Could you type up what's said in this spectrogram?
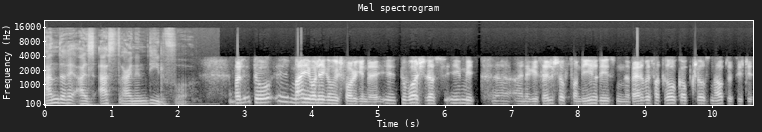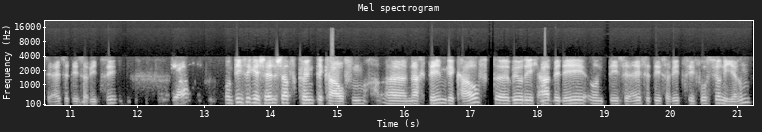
andere als astreinen Deal vor. Weil du, meine Überlegung ist folgende. Du weißt, dass ich mit äh, einer Gesellschaft von dir diesen Werbevertrag abgeschlossen habe. Das ist diese ICT Savizi. Ja. Und diese Gesellschaft könnte kaufen. Äh, nachdem gekauft, äh, würde ich ABD und diese ICT Savizi fusionieren.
